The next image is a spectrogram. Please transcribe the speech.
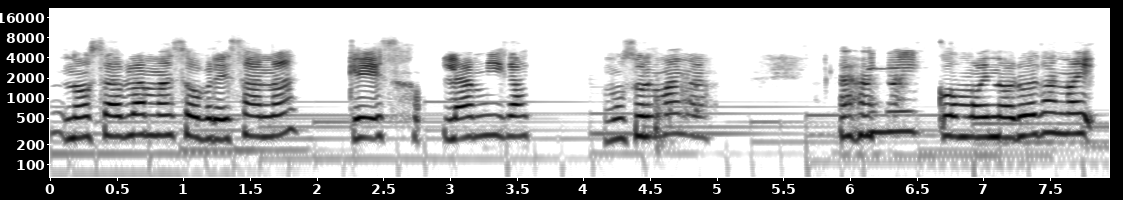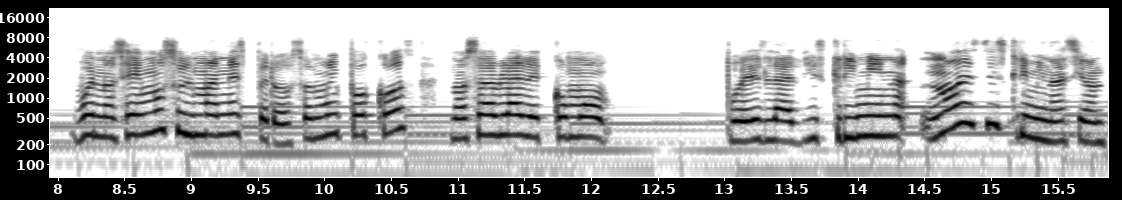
nos habla más sobre Sana, que es la amiga musulmana. Y como en Noruega no hay, bueno, sí hay musulmanes, pero son muy pocos, nos habla de cómo pues la discrimina, no es discriminación,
